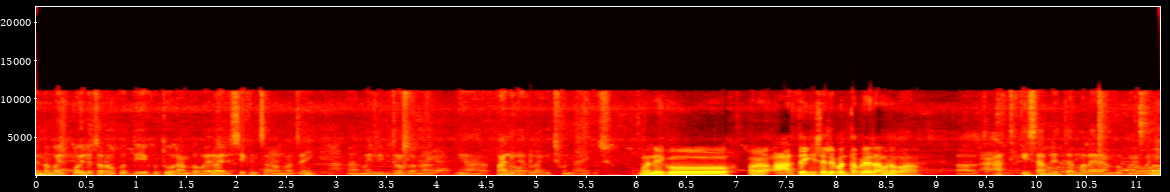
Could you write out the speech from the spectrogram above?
योभन्दा मैले पहिलो चरणको दिएको त्यो राम्रो भएर अहिले सेकेन्ड चरणमा चाहिँ मैले वितरण गर्न यहाँ पालिकाको लागि छोड्न आएको छु। भनेको आर्थिक हिसाबले पनि तपाईँलाई राम्रो भयो? आर्थिक हिसाबले त मलाई राम्रो भयो भने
